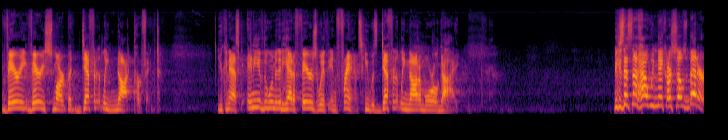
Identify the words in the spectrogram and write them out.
very, very smart, but definitely not perfect. You can ask any of the women that he had affairs with in France. He was definitely not a moral guy. Because that's not how we make ourselves better.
